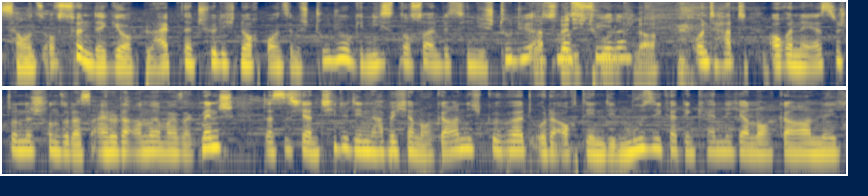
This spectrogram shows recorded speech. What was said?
Sounds of Syn. Der Georg bleibt natürlich noch bei uns im Studio, genießt noch so ein bisschen die Studioatmosphäre und hat auch in der ersten Stunde schon so das ein oder andere Mal gesagt, Mensch, das ist ja ein Titel, den habe ich ja noch gar nicht gehört oder auch den, den Musiker, den kenne ich ja noch gar nicht.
